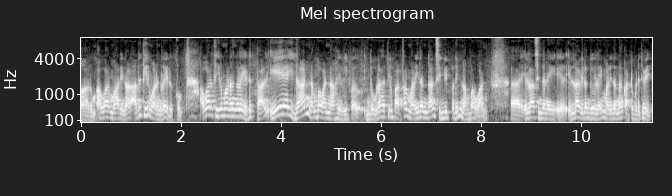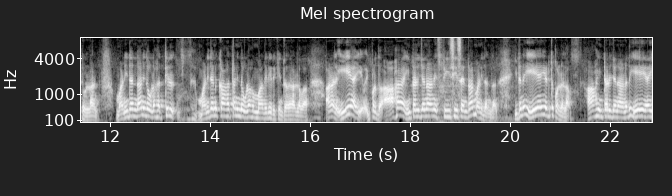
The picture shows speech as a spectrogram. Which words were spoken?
மாறும். அவ்வாறு மாறினால் அது தீர்மானங்களை எடுக்கும். அவ்வாறு தீர்மானங்களை எடுத்தால் ஏஐ தான் நம்பர் ஒன்னாக இருக்கு இப்போ இந்த உலகத்தில் பார்த்தால் மனிதன் தான் சிந்திப்பதில் நம்பர் ஒன் எல்லா சிந்தனை எல்லா விலங்குகளையும் மனிதன் தான் கட்டுப்படுத்தி வைத்துள்ளான். மனிதன் தான் இந்த உலகத்தில் மனிதனுக்காகத்தான் இந்த உலகம் மாதிரி இருக்கின்றது அல்லவா? ஆனால் ஏஐ இப்பொழுது ஆக இன்டெலிஜென்டான ஸ்பீசிஸ் என்றால் மனிதன் தான். இதனை ஏஐ எடுத்துக்கொள்ளலாம் ஆக இன்டெலிஜென்டானது ஏஐ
